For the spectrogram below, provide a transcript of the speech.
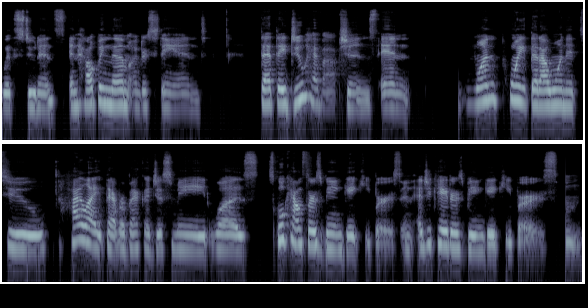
with students and helping them understand that they do have options and one point that I wanted to highlight that Rebecca just made was school counselors being gatekeepers and educators being gatekeepers um,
